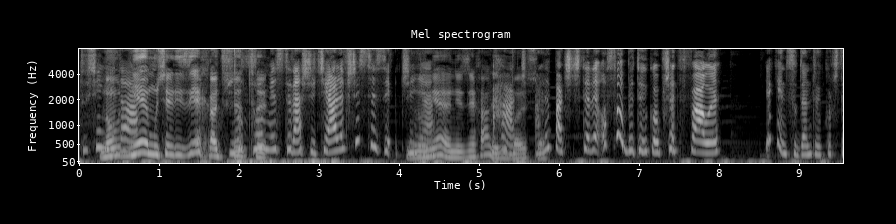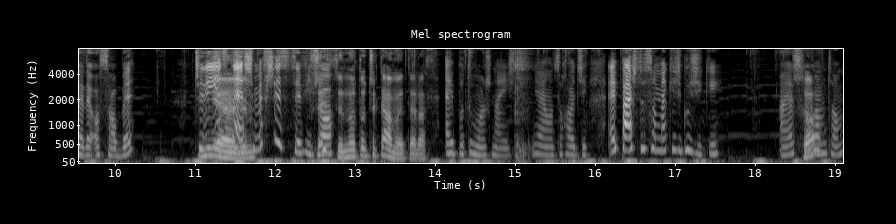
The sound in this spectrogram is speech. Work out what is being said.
Tu się No nie da. nie, musieli zjechać no wszyscy. tu mnie straszycie, ale wszyscy zje... czy nie? No nie, nie zjechali chyba Patrz, jeszcze. ale patrz, cztery osoby tylko przetrwały. Jakim cudem tylko cztery osoby? Czyli Nie jesteśmy wiem. wszyscy, Wito. Wszyscy, no to czekamy teraz. Ej, bo tu można iść. Nie wiem o co chodzi. Ej, patrz, tu są jakieś guziki. A ja schowam tą.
